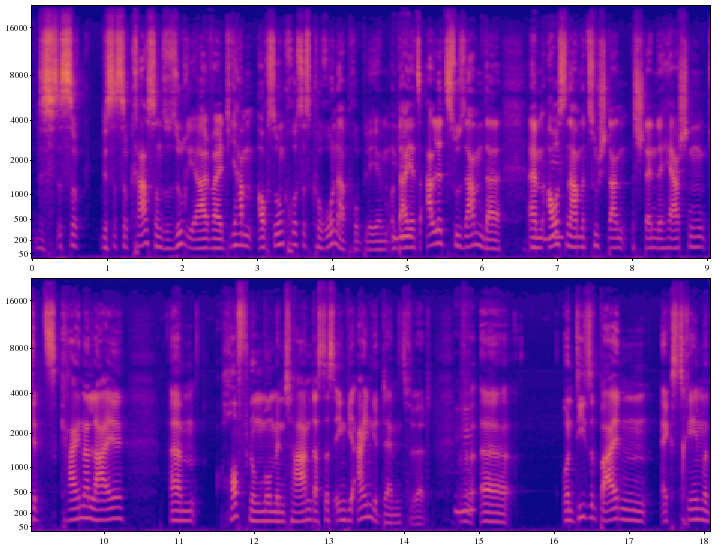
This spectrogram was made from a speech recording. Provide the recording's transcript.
das ist so, das ist so krass und so surreal, weil die haben auch so ein großes Corona-Problem. Und da jetzt alle zusammen da ähm, Ausnahmezustände herrschen, gibt es keinerlei ähm, Hoffnung momentan, dass das irgendwie eingedämmt wird. W- Äh, und diese beiden Extreme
